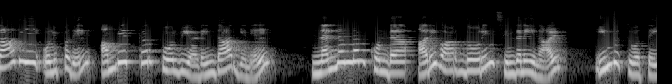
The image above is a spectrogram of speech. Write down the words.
சாதியை ஒழிப்பதில் அம்பேத்கர் தோல்வி அடைந்தார் எனில் நல்லெண்ணம் கொண்ட அறிவார்ந்தோரின் சிந்தனையினால் இந்துத்துவத்தை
